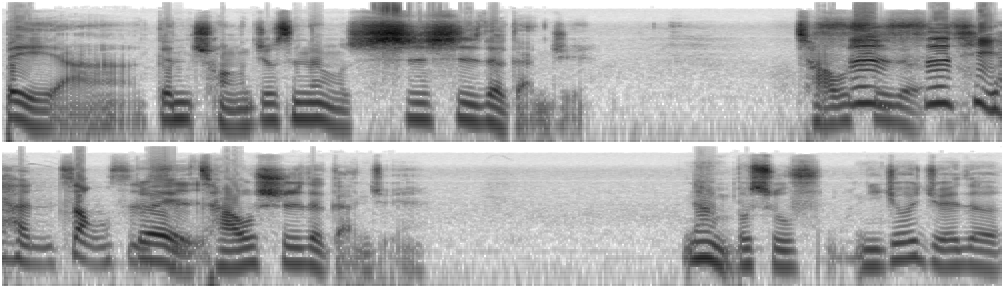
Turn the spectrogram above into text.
被啊跟床就是那种湿湿的感觉，潮湿的湿气很重，是不对，是？潮湿的感觉，那很不舒服，你就会觉得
